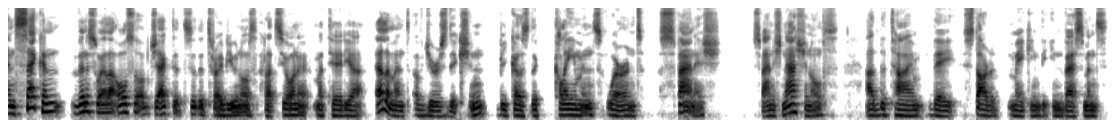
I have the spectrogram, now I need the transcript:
And second, Venezuela also objected to the tribunal's ratione materiae element of jurisdiction because the claimants weren't Spanish, Spanish nationals, at the time they started making the investments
